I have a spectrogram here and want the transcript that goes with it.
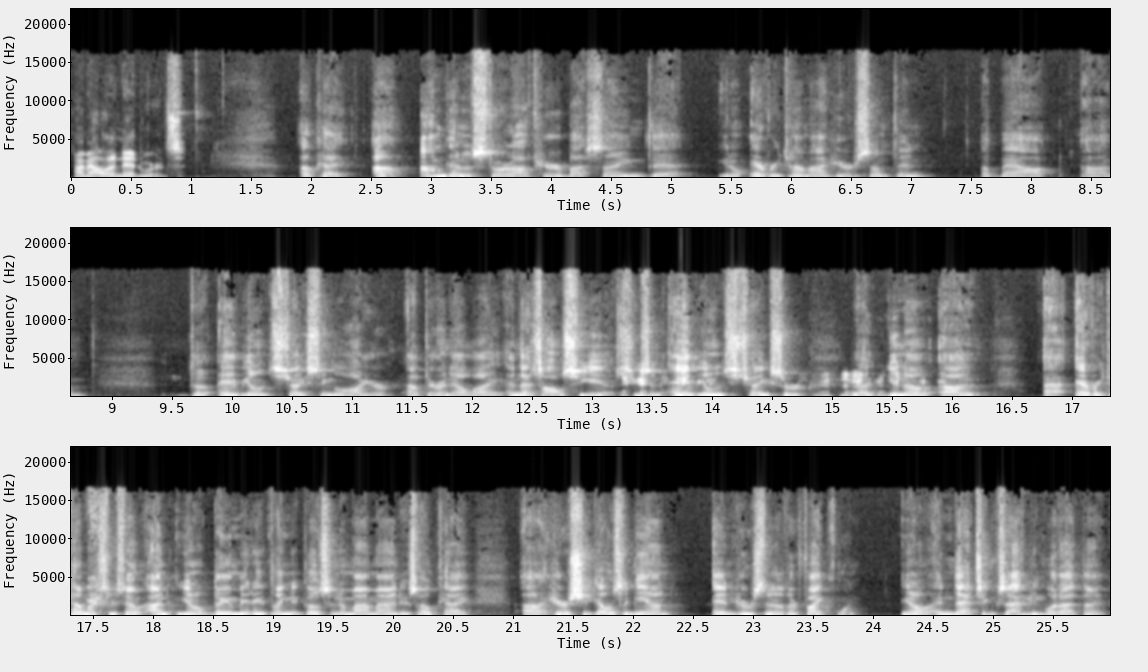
I'm Alan Edwards. Okay, uh, I'm going to start off here by saying that, you know, every time I hear something about um, the ambulance chasing lawyer out there in LA, and that's all she is. She's an ambulance chaser. Uh, you know, uh, uh, every time I see something, I, you know, the immediate thing that goes into my mind is, okay, uh, here she goes again, and here's another fake one. You know, and that's exactly mm-hmm. what I think.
